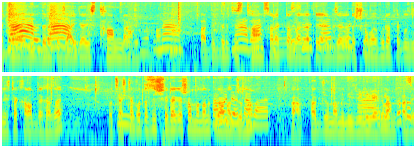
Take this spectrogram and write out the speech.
একটা একটা জায়গায় স্থান লাগে। না, আর না, স্থান স্যার একটা জায়গাতে এক জায়গাতে সবাই পুরো থাকলে জিনিসটা খারাপ দেখা যায়। তো চেষ্টা করতেছি সেটাকে সমাধান করে আনার জন্য। আর তার জন্য আমি নিজে লেগে গেলাম তো তো কাজে?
